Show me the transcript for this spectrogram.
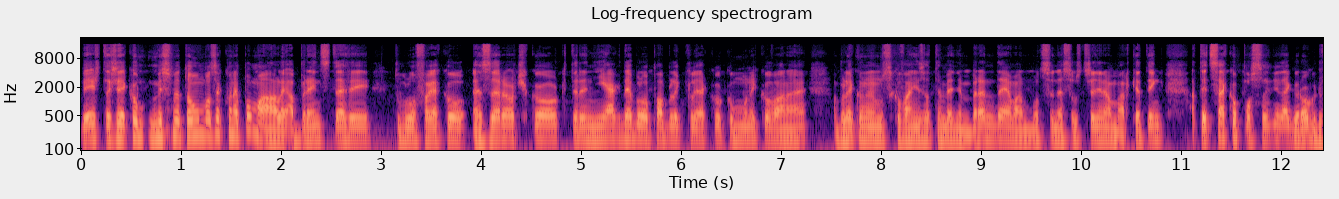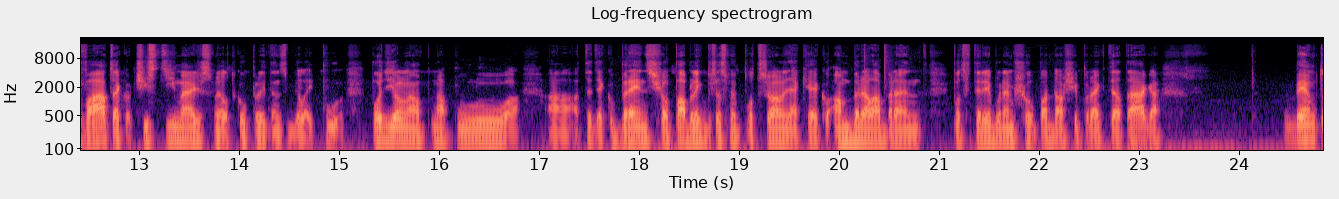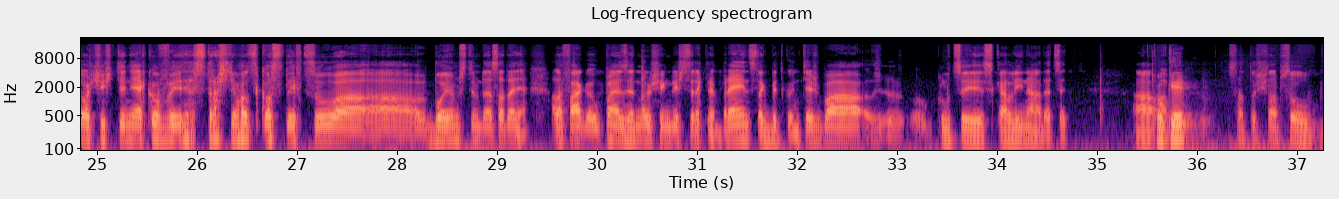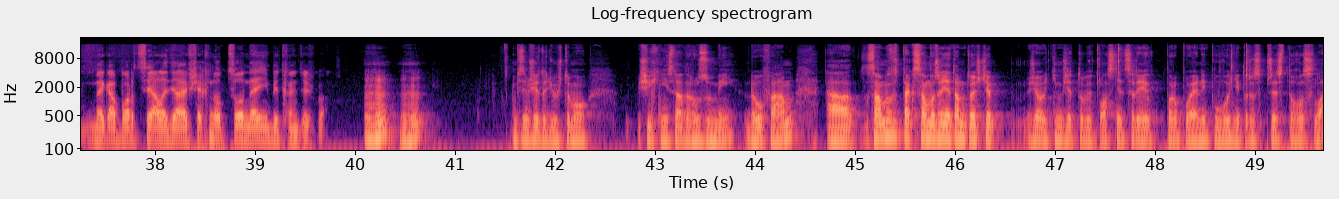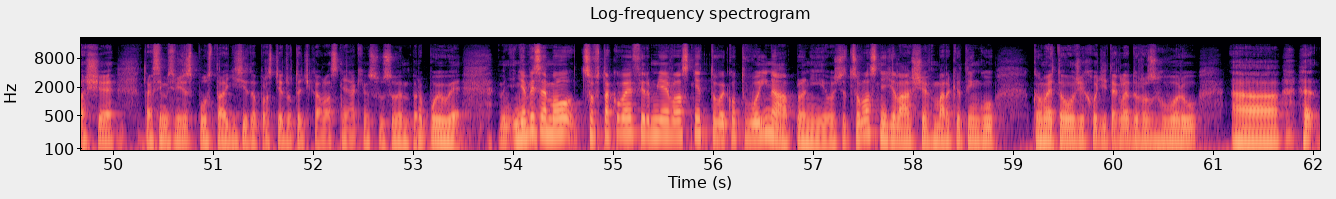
Víš, takže jako my jsme tomu moc jako nepomáhali a Brains tehdy to bylo fakt jako ezeročko, které nijak nebylo publicly jako komunikované a byli jako jenom schovaní za tím jedním brandem a moc se nesoustředili na marketing. A teď se jako poslední tak rok, dva to jako čistíme, že jsme odkoupili ten zbylej podíl na, na půlu a, a, a, teď jako Brains šel public, protože jsme potřebovali nějaký jako umbrella brand, pod který budeme šoupat další projekty a tak. A během toho čištění jako vyjde strašně moc kostlivců a, a bojem s tím dnes a denně. Ale fakt úplně zjednodušení, když se řekne Brains, tak Bitcoin těžba, kluci z Karlína a Decet. A, okay. a Satoshi Lab jsou mega borci, ale dělají všechno, co není Bitcoin těžba. Uh-huh, uh-huh. Myslím, že teď už tomu všichni snad rozumí, doufám. A samozřejmě, tak samozřejmě tam to ještě, že tím, že to by vlastně celý je propojený původně přes, přes toho slaše, tak si myslím, že spousta lidí si to prostě doteďka vlastně nějakým způsobem propojuje. Mě by se mohlo, co v takové firmě je vlastně to jako tvojí náplní, jo? že co vlastně dělá šéf marketingu, kromě toho, že chodí takhle do rozhovoru, uh,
